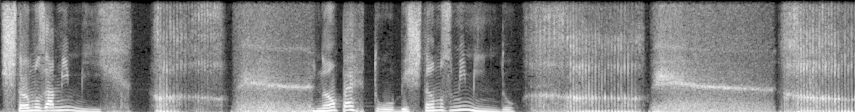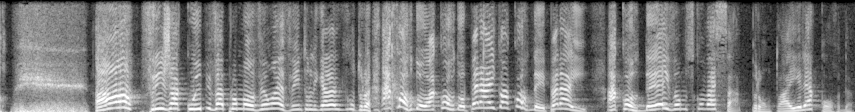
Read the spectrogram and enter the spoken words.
Estamos a mimir. Não perturbe, estamos mimindo. Ah, Free Jacuípe vai promover um evento ligado à agricultura. Acordou, acordou. Peraí que eu acordei, peraí. Acordei e vamos conversar. Pronto, aí ele acorda.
